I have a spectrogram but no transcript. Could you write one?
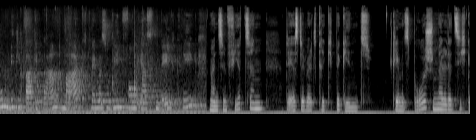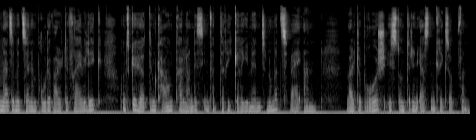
unmittelbar gebrandmarkt, wenn man so will, vom Ersten Weltkrieg. 1914, der Erste Weltkrieg beginnt. Clemens Brosch meldet sich gemeinsam mit seinem Bruder Walter freiwillig und gehört dem K&K Landesinfanterieregiment Nummer 2 an. Walter Brosch ist unter den ersten Kriegsopfern.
